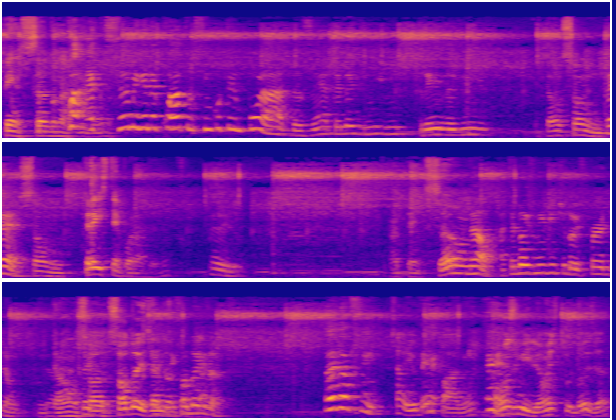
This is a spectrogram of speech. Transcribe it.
pensando na é né? que, se eu não me engano, é 4 ou 5 temporadas, né? Até 2023, 2000. Então são, É. são três temporadas, né? Peraí. Atenção. Não, até 2022, perdão. Então, Até só- só dois anos Só dois anos. Mas assim, Saiu bem pago, hein? É. 11 milhões por dois anos.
